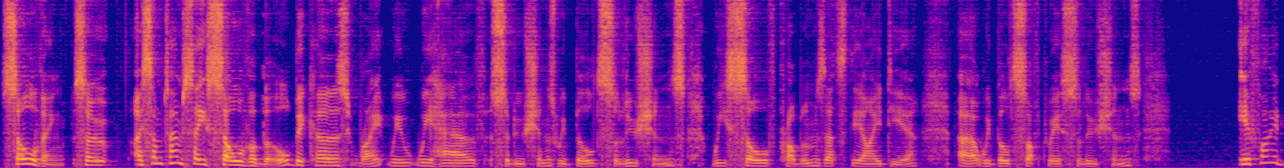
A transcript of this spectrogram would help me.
Solving. So I sometimes say solvable because, right, we, we have solutions, we build solutions, we solve problems, that's the idea. Uh, we build software solutions. If I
